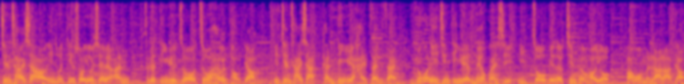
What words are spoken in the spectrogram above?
检查一下哦。因为听说有些人按这个订阅之后，之后还会跑掉，你检查一下，看订阅还在不在。如果你已经订阅，没有关系，你周边的亲朋好友帮我们拉拉票，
